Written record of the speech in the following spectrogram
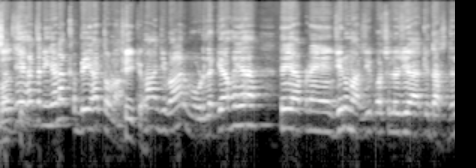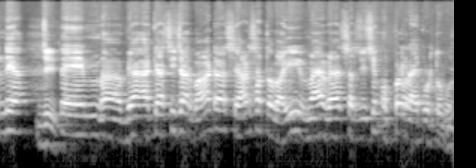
ਸੱਜੇ ਠੀਕ। ਹੱਥ ਨਹੀਂ ਜਾਣਾ ਖੱਬੇ ਹੱਥ ਆਉਣਾ। ਠੀਕ ਹੈ। ਹਾਂਜੀ ਬਾਹਰ ਬੋਰਡ ਲੱਗਿਆ ਹੋਇਆ ਤੇ ਆਪਣੇ ਜਿਹਨੂੰ ਮਰਜ਼ੀ ਪੁੱਛ ਲਓ ਜੀ ਆ ਕੇ ਦੱਸ ਦਿੰਦੇ ਆ। ਜੀ। ਤੇ 8142 66722 ਮੈਂ ਵੈਦ ਸਰਜੀਤ ਸਿੰਘ ਉੱਪਲ ਰਾਏਕੋਟ ਤੋਂ ਬੋਲ।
